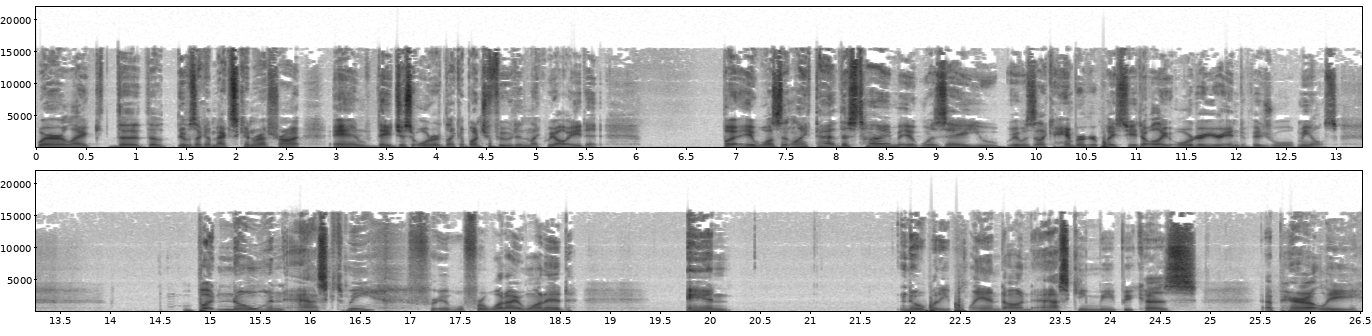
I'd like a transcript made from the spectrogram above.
where like the the it was like a Mexican restaurant, and they just ordered like a bunch of food and like we all ate it. But it wasn't like that this time. It was a you. It was like a hamburger place. So you had to like order your individual meals. But no one asked me for for what I wanted, and nobody planned on asking me because apparently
